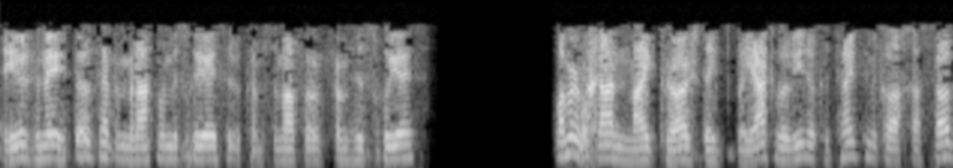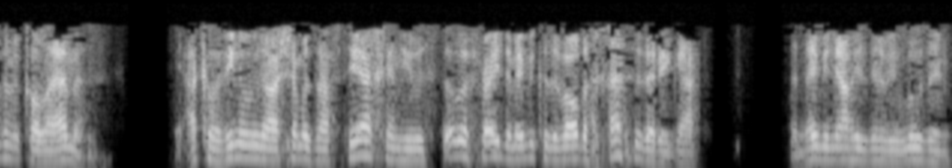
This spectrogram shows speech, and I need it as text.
And even if an ace does happen, Menachem Mischuyos, it becomes some offer from his Chuyos. Omer Bchan, my crush, they, by Yaakov Avinu, Katayti Mikol HaChasad and Mikol HaEmes. Yaakov Avinu, you know, Hashem was Maftiach, and he was still afraid that maybe because of all the chesed that he got, that maybe now he's going to be losing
